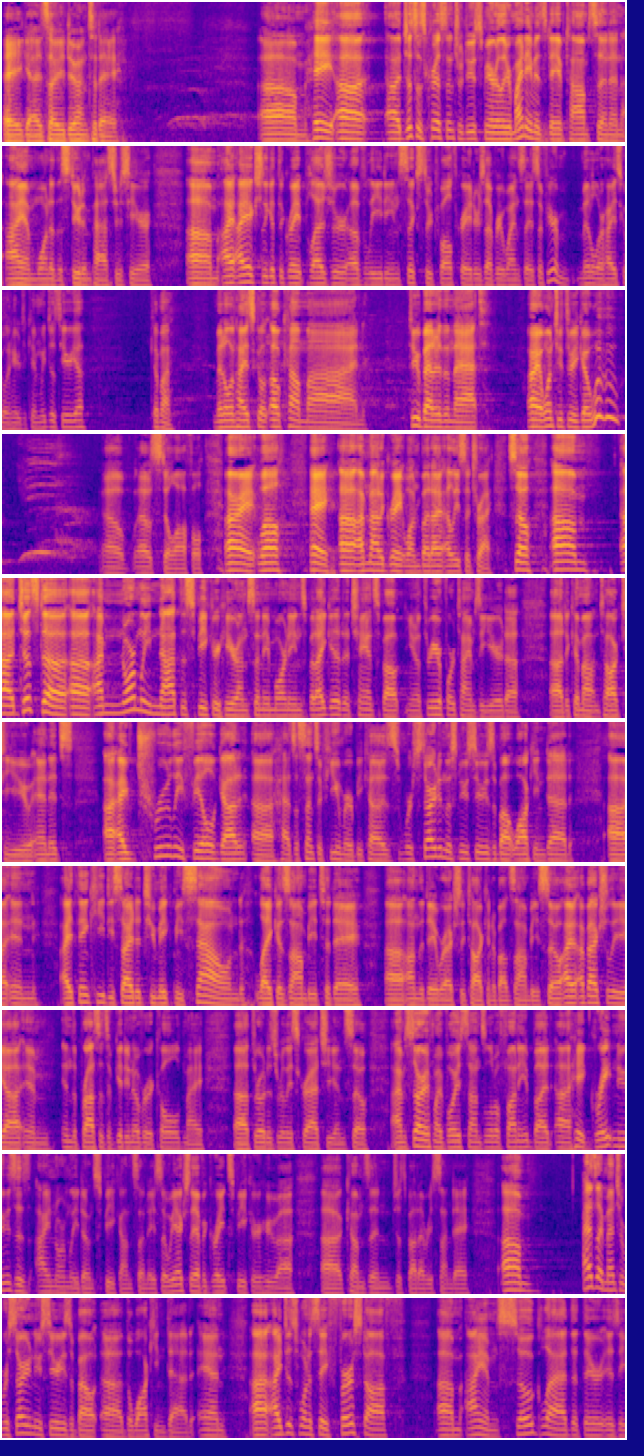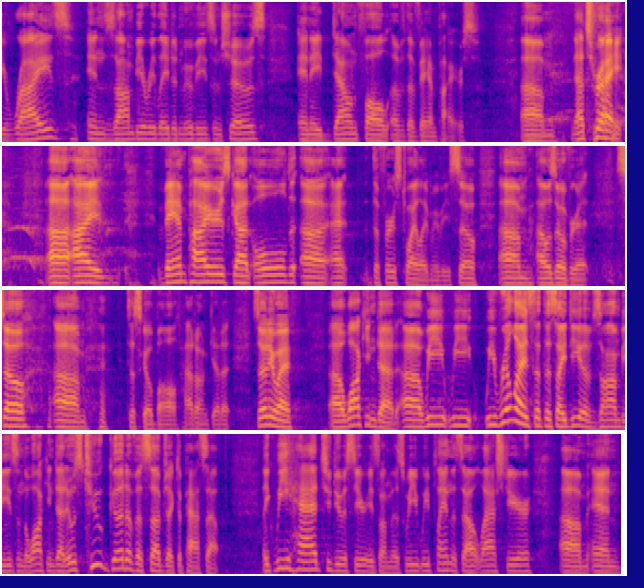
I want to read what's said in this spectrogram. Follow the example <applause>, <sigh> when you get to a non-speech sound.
Hey guys, how you doing today? Um, hey, uh, uh, just as Chris introduced me earlier, my name is Dave Thompson, and I am one of the student pastors here. Um, I, I, actually get the great pleasure of leading sixth through twelfth graders every Wednesday. So if you're middle or high school in here, can we just hear you? Come on, middle and high school. Oh, come on, do better than that. All right, one, two, three, go woohoo! Oh, that was still awful. All right, well, hey, uh, I'm not a great one, but I, at least I try. So, um, uh, just uh, uh, I'm normally not the speaker here on Sunday mornings, but I get a chance about you know three or four times a year to uh, to come out and talk to you, and it's I truly feel God uh, has a sense of humor because we're starting this new series about Walking Dead, uh, and I think he decided to make me sound like a zombie today uh, on the day we're actually talking about zombies. So I, have actually uh, am in the process of getting over a cold. My uh, throat is really scratchy, and so I'm sorry if my voice sounds a little funny. But uh, hey, great news is I normally don't speak on Sunday, so we actually have a great speaker who uh, comes in just about every Sunday. Um, as I mentioned, we're starting a new series about The Walking Dead. And I just want to say, first off, um, I am so glad that there is a rise in zombie related movies and shows and a downfall of the vampires. Um, that's <laughs> right. Uh, I vampires got old uh, at the first Twilight movie, so um, I was over it. So, um, <laughs> disco ball, I don't get it. So, anyway, uh, Walking Dead. Uh, we, we, we realized that this idea of zombies and the Walking Dead, it was too good of a subject to pass up. Like, we had to do a series on this. We, we planned this out last year, um, and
